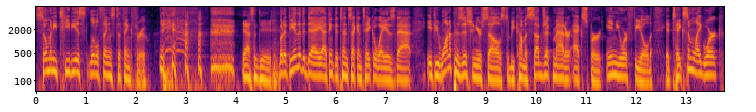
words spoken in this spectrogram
So many tedious little things to think through. yes, indeed. But at the end of the day, I think the 10 second takeaway is that if you want to position yourselves to become a subject matter expert in your field, it takes some legwork.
